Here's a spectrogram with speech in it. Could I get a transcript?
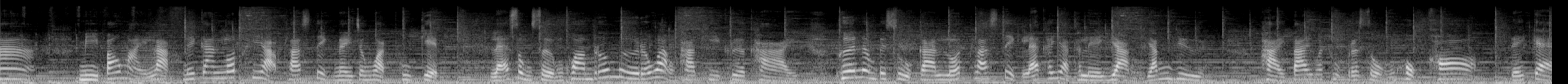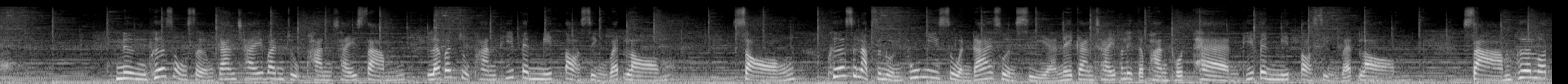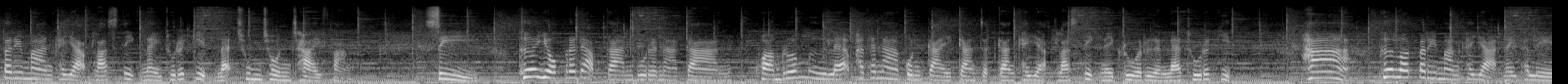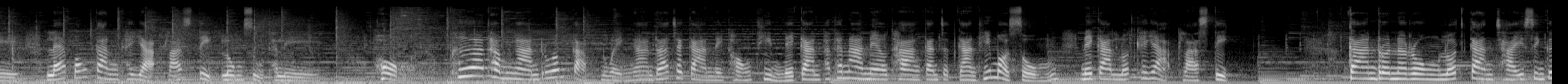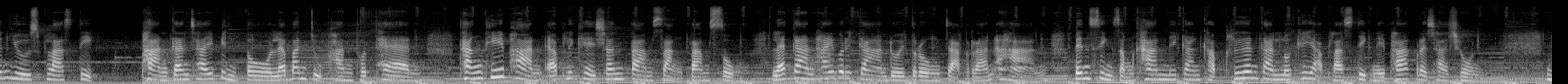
2565 มีเป้าหมายหลักในการลดขยะพลาสติกในจังหวัดภูเก็ต และส่งเสริมความร่วมมือระหว่างภาคีเครือข่าย เพื่อนำไปสู่การลดพลาสติก และขยะทะเลอย่างยั่งยืน ภายใต้วัตถุประสงค์ 6 ข้อ ได้แก่ 1. เพื่อส่งเสริมการใช้บรรจุภัณฑ์ใช้ซ้ำและบรรจุภัณฑ์ที่เป็นมิตรต่อสิ่งแวดล้อม 2. เพื่อสนับสนุนผู้มีส่วนได้ส่วนเสียในการใช้ผลิตภัณฑ์ทดแทนที่เป็นมิตรต่อสิ่งแวดล้อม 3. เพื่อลดปริมาณขยะพลาสติกในธุรกิจและชุมชนชายฝั่ง 4. เพื่อยกระดับการบูรณาการ ความร่วมมือและพัฒนากลไกการจัดการขยะพลาสติกในครัวเรือนและธุรกิจ เพื่อลดปริมาณขยะในทะเล และป้องกันขยะพลาสติกลงสู่ทะเล 6. เพื่อทำงานร่วมกับหน่วยงานราชการในท้องถิ่นในการพัฒนาแนวทางการจัดการที่เหมาะสม ในการลดขยะพลาสติก การรณรงค์ลดการใช้ Single Use พลาสติก ผ่านการใช้ปิ่นโตและบรรจุภัณฑ์ทดแทน ทั้งที่ผ่านแอปพลิเคชันตามสั่งตามส่ง และการให้บริการโดยตรงจากร้านอาหาร เป็นสิ่งสำคัญในการขับเคลื่อนการลดขยะพลาสติกในภาคประชาชน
